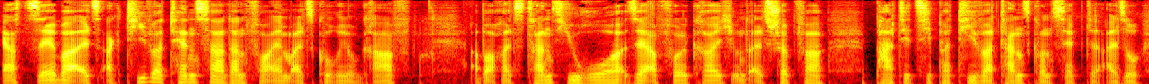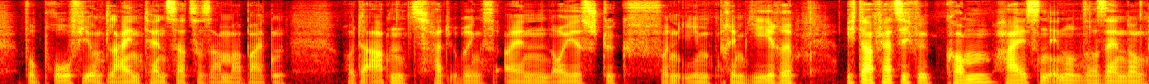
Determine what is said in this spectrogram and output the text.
Erst selber als aktiver Tänzer, dann vor allem als Choreograf, aber auch als Tanzjuror sehr erfolgreich und als Schöpfer partizipativer Tanzkonzepte, also wo Profi- und Laientänzer zusammenarbeiten. Heute Abend hat übrigens ein neues Stück von ihm Premiere. Ich darf herzlich willkommen heißen in unserer Sendung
